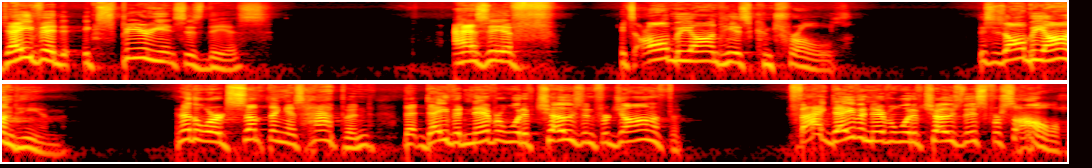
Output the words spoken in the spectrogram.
David experiences this as if it's all beyond his control. This is all beyond him. In other words, something has happened that David never would have chosen for Jonathan. In fact, David never would have chose this for Saul.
